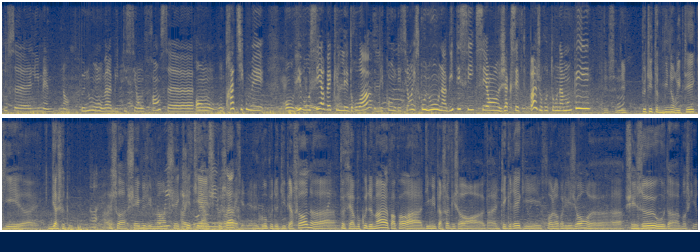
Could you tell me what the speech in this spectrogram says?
tous euh, les mêmes, non. Nous, on habite ici en France, euh, on, on, pratique, mais on vit aussi avec les droits, les conditions. Est-ce que nous, on habite ici Si on, j'accepte pas, je retourne à mon pays. C'est des petites minorités qui, euh, qui gâchent tout. Ouais. Que ce soit chez les musulmans, oui. chez les chrétiens, oui, chez oui, tout ça. Un groupe de 10 personnes euh, peut faire beaucoup de mal par rapport à 10 000 personnes qui sont euh, intégrées, qui font leur religion euh, chez eux ou dans la mosquée.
